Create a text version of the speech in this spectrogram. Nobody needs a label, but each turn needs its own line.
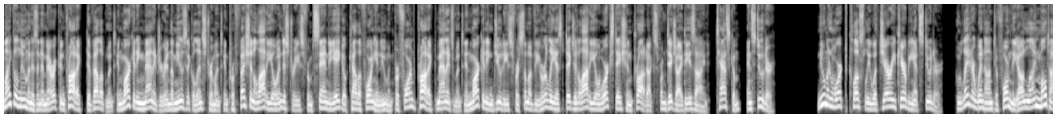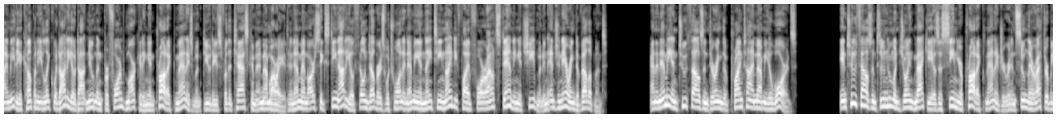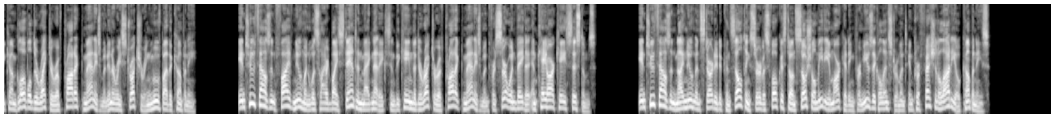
Michael Newman is an American product development and marketing manager in the musical instrument and professional audio industries from San Diego, California. Newman performed product management and marketing duties for some of the earliest digital audio workstation products from DigiDesign, Tascam, and Studer. Newman worked closely with Gerry Kearby at Studer, who later went on to form the online multimedia company Liquid Audio. Newman performed marketing and product management duties for the Tascam MMR8 and MMR16 audio film dubbers, which won an Emmy in 1995 for outstanding achievement in engineering development, and an Emmy in 2000 during the Primetime Emmy Awards. In 2002, Newman joined Mackie as a senior product manager and soon thereafter became global director of product management in a restructuring move by the company. In 2005, Newman was hired by Stanton Magnetics and became the director of product management for Cerwin-Vega and KRK Systems. In 2009, Newman started a consulting service focused on social media marketing for musical instrument and professional audio companies.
